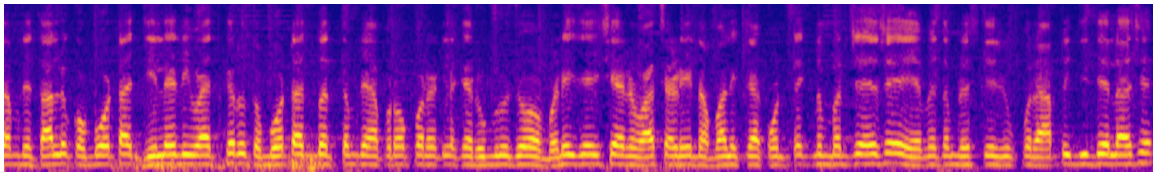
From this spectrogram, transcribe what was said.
તમને તાલુકો બોટાદ જિલ્લાની વાત કરું, તો બોટાદમાં જ તમને આ પ્રોપર એટલે કે રૂબરૂ જોવા મળી જાય છે. અને વાછડીના માલિકના કોન્ટેક નંબર જે છે, એ અમે તમને સ્ક્રીન ઉપર આપી દીધેલા છે.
